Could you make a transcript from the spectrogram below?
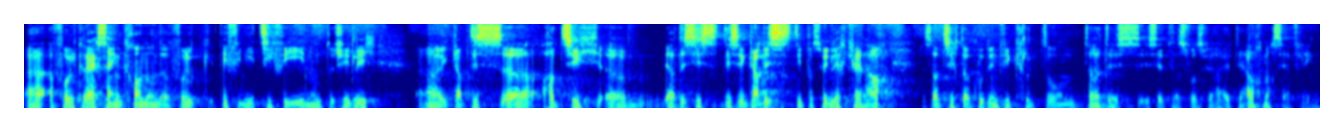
äh, erfolgreich sein kann und Erfolg definiert sich für jeden unterschiedlich. Äh, ich glaube, das äh, hat sich, ähm, ja, das ist, das, ich glaube, das ist die Persönlichkeit auch, das hat sich da gut entwickelt und äh, das ist etwas, was wir heute auch noch sehr pflegen.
